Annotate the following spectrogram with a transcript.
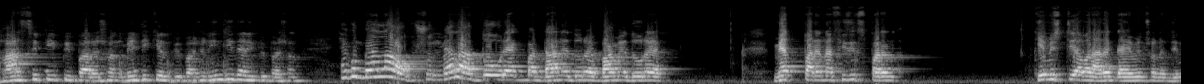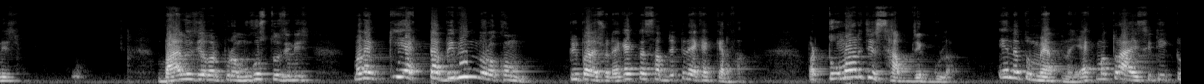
varsity preparation medical preparation engineering preparation এখন মেলা অপশন মেলা দৌড়, একবার ডানে দৌড়ায়, বামে দৌড়ায় ম্যাথ পারে না ফিজিক্স পারে না। কেমিস্ট্রি আবার আরেক ডাইমেনশনের জিনিস। বায়োলজি আবার পুরো মুখস্থ জিনিস। মানে কি একটা বিভিন্ন রকম প্রিপারেশন এক একটা সাবজেক্টের এক এক ক্যারফা বাট তোমার যে সাবজেক্টগুলা এনে তো ম্যাথ নাই। একমাত্র আইসিটি একটু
